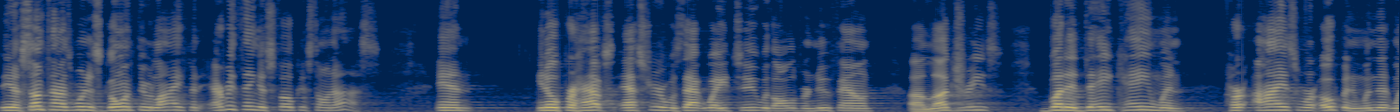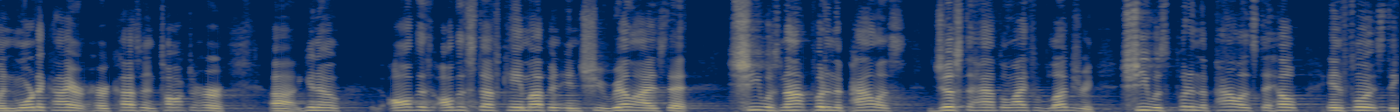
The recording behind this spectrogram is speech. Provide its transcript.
You know, sometimes we're just going through life and everything is focused on us. And, you know, perhaps Esther was that way too with all of her newfound uh, luxuries. But a day came when her eyes were open, when, the, when Mordecai, her, her cousin, talked to her, uh, you know, all this, all this stuff came up, and, and she realized that she was not put in the palace just to have the life of luxury. She was put in the palace to help influence the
